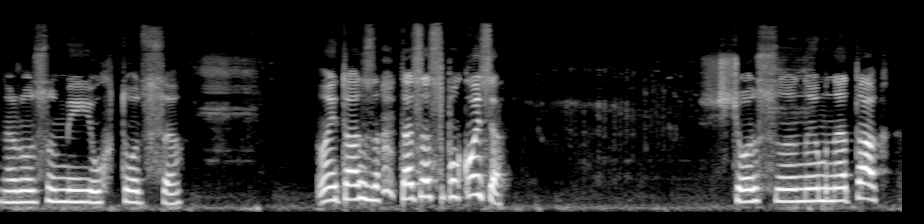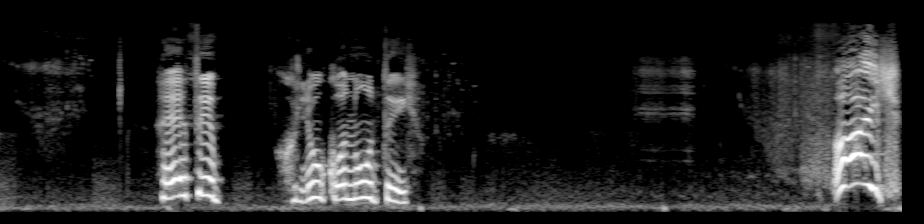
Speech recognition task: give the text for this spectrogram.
Не розумію, хто це. Ой, та, та заспокойся. Що з ним не так? Гей ти, глюконутий. Ай!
